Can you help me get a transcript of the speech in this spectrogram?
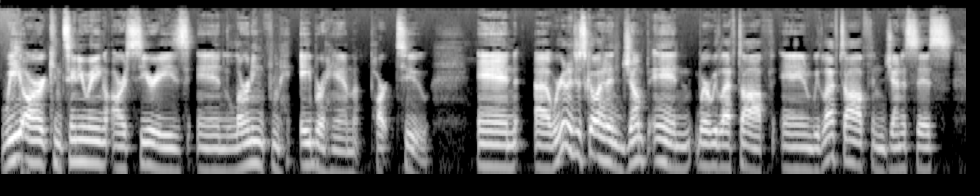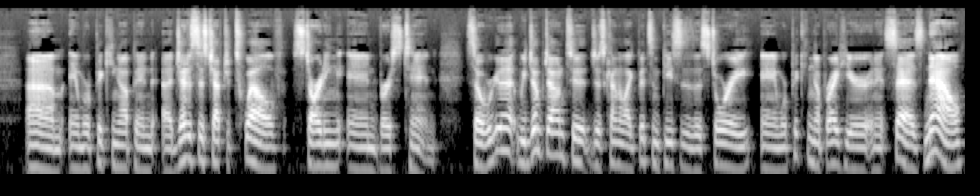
We are continuing our series in Learning from Abraham, Part 2. And uh, we're going to just go ahead and jump in where we left off. And we left off in Genesis, um, and we're picking up in uh, Genesis chapter 12, starting in verse 10. So we're gonna we jump down to just kind of like bits and pieces of the story, and we're picking up right here, and it says, "Now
